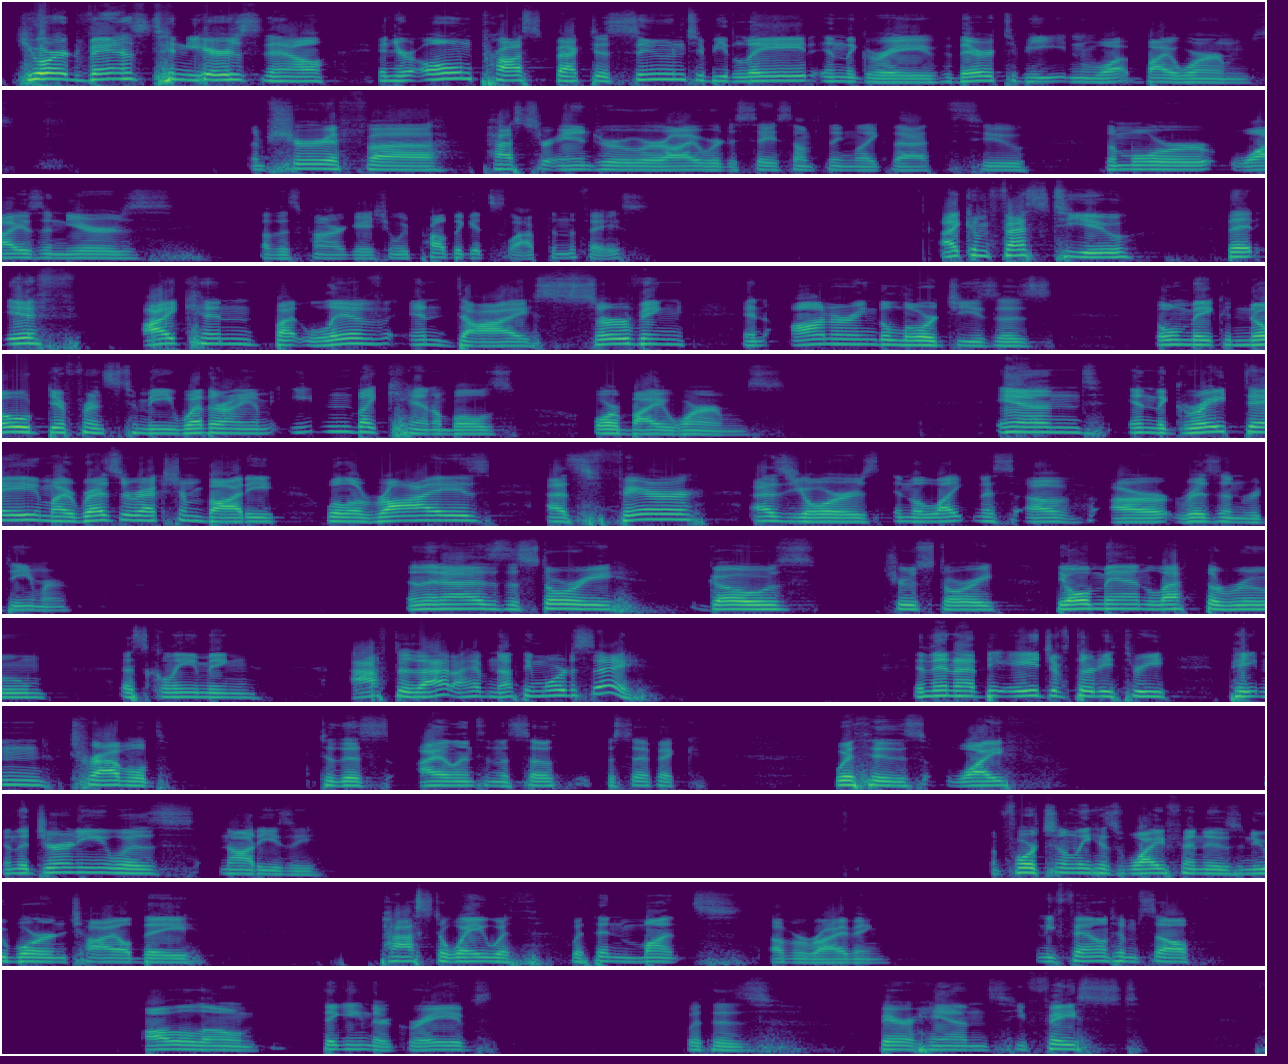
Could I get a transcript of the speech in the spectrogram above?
You are advanced in years now, and your own prospect is soon to be laid in the grave, there to be eaten by worms. I'm sure if uh, Pastor Andrew or I were to say something like that to the more wise in years of this congregation, we'd probably get slapped in the face. I confess to you that if I can but live and die serving and honoring the Lord Jesus, it will make no difference to me whether I am eaten by cannibals or by worms. And in the great day, my resurrection body will arise as fair as yours in the likeness of our risen Redeemer. And then, as the story goes, true story, the old man left the room, exclaiming, After that, I have nothing more to say. And then at the age of 33, Paton traveled to this island in the South Pacific with his wife. And the journey was not easy. Unfortunately, his wife and his newborn child, they passed away with, within months of arriving. And he found himself all alone, digging their graves with his bare hands. He faced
